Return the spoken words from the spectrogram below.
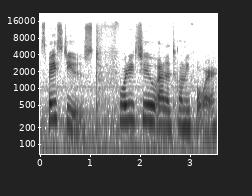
Space used. 42 out of 24.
